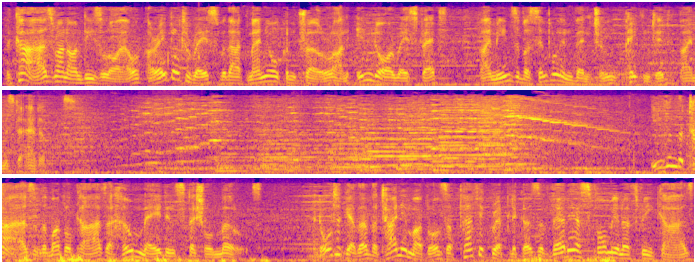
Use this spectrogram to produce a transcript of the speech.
The cars run on diesel oil are able to race without manual control on indoor racetracks by means of a simple invention patented by Mr. Adams. Even the tires of the model cars are homemade in special molds. And altogether, the tiny models are perfect replicas of various Formula 3 cars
